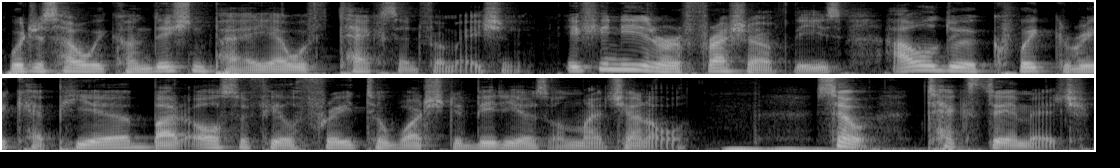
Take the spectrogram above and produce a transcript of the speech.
which is how we condition Paella with text information. If you need a refresher of these, I will do a quick recap here, but also feel free to watch the videos on my channel. So, text to image.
